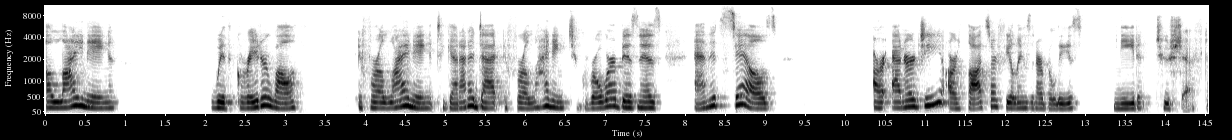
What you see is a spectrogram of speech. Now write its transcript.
aligning with greater wealth, if we're aligning to get out of debt, if we're aligning to grow our business and its sales, our energy, our thoughts, our feelings, and our beliefs need to shift.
